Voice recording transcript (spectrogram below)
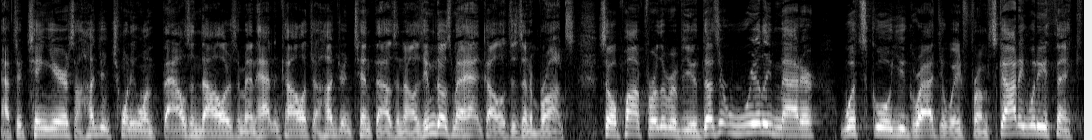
after 10 years, $121,000 in Manhattan College, $110,000, even though Manhattan College is in the Bronx. So upon further review, does it really matter what school you graduate from? Scotty, what do you think?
